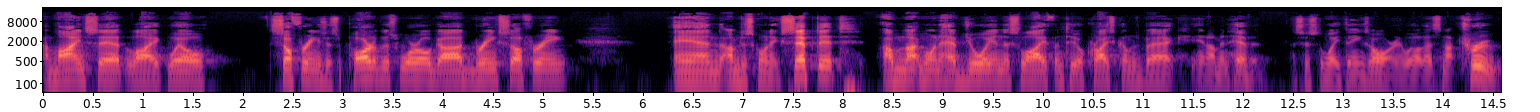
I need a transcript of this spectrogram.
a mindset like, well, Suffering is just a part of this world. God brings suffering. And I'm just going to accept it. I'm not going to have joy in this life until Christ comes back and I'm in heaven. That's just the way things are. And well, that's not true.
